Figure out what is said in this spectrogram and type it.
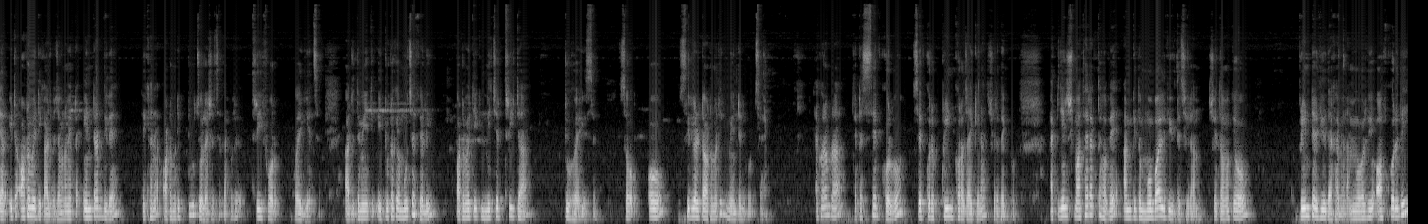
আর এটা অটোমেটিক আসবে, যেমন আমি একটা এন্টার দিলে, এখানে অটোমেটিক টু চলে এসেছে, তারপরে থ্রি ফোর হয়ে গিয়েছে। আর যদি আমি এই টুটাকে মুছে ফেলি অটোমেটিক নিচের থ্রিটা টু হয়ে গেছে। সো ও সিরিয়ালটা অটোমেটিক মেনটেন করছে। এখন আমরা এটা সেভ করব। সেভ করে প্রিন্ট করা যায় কিনা সেটা দেখব। একটা জিনিস মাথায় রাখতে হবে, আমি কিন্তু মোবাইল ভিউতে ছিলাম, সে তো আমাকেও প্রিন্টের ভিউ দেখাবে না। আমি মোবাইল ভিউ অফ করে দিই,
